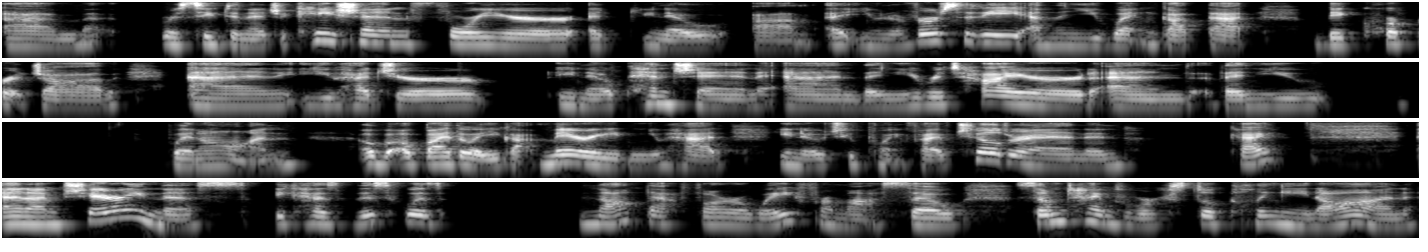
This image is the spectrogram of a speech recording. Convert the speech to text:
um, received an education for your you know um, at university and then you went and got that big corporate job and you had your you know pension and then you retired and then you went on. Oh, oh by the way you got married and you had you know 2.5 children and okay? And i'm sharing this because this was not that far away from us so sometimes we're still clinging on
